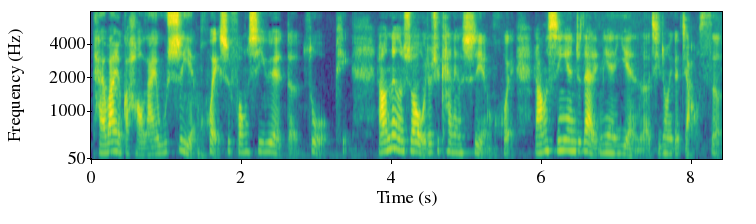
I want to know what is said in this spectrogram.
台湾有个好莱坞试演会，是风戏月的作品。然后那个时候我就去看那个试演会，然后新燕就在里面演了其中一个角色。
